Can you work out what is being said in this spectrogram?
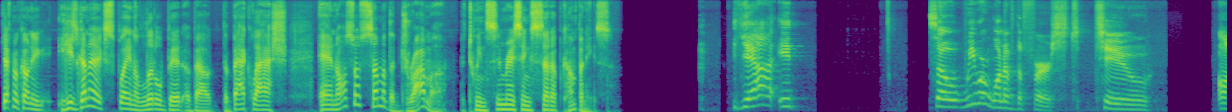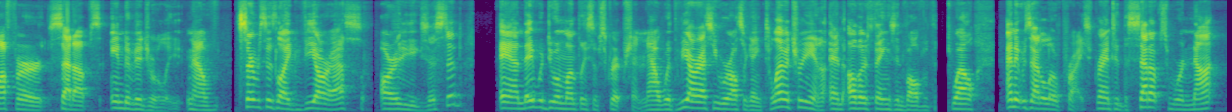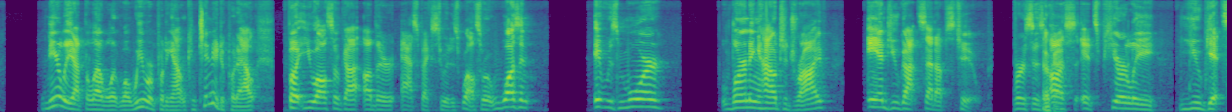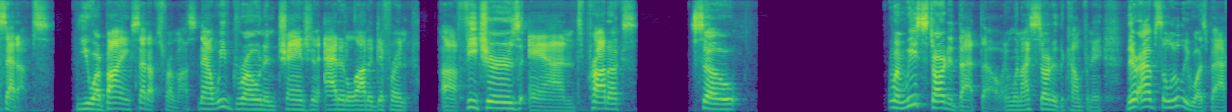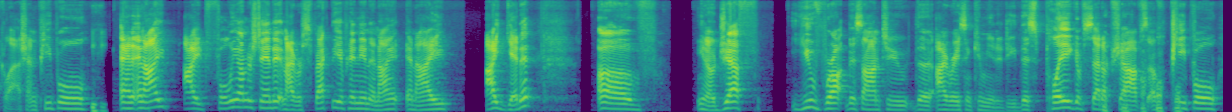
Jeff McConey, he's going to explain a little bit about the backlash and also some of the drama between sim racing setup companies. Yeah, it so we were one of the first to offer setups individually. Now, services like VRS already existed, and they would do a monthly subscription. Now, with VRS, you were also getting telemetry and, and other things involved with it as well. and it was at a low price. Granted, the setups were not nearly at the level at what we were putting out and continue to put out, but you also got other aspects to it as well. So it wasn't it was more learning how to drive and you got setups too. Versus Okay. us, it's purely you get setups. You are buying setups from us. Now we've grown and changed and added a lot of different uh, features and products. So when we started that though, and when I started the company, there absolutely was backlash and people Mhm. and and I I fully understand it and I respect the opinion and I and I I get it of you know, Jeff, you've brought this onto the iRacing community. This plague of setup shops of people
